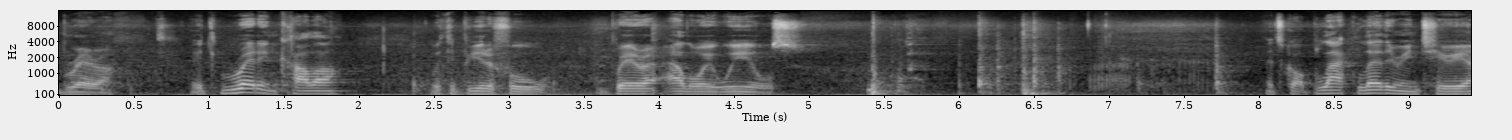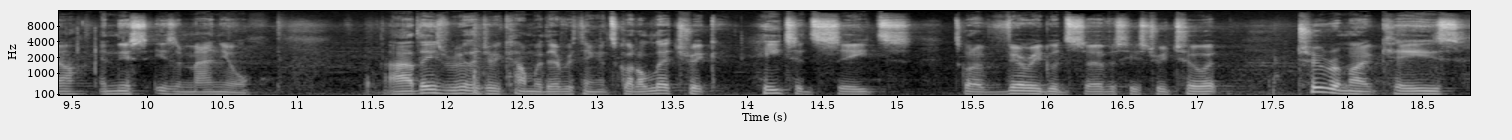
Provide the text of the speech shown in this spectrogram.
Brera. It's red in colour with the beautiful Brera alloy wheels. It's got black leather interior, and this is a manual. Uh, these really do come with everything. It's got electric heated seats, it's got a very good service history to it, two remote keys,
